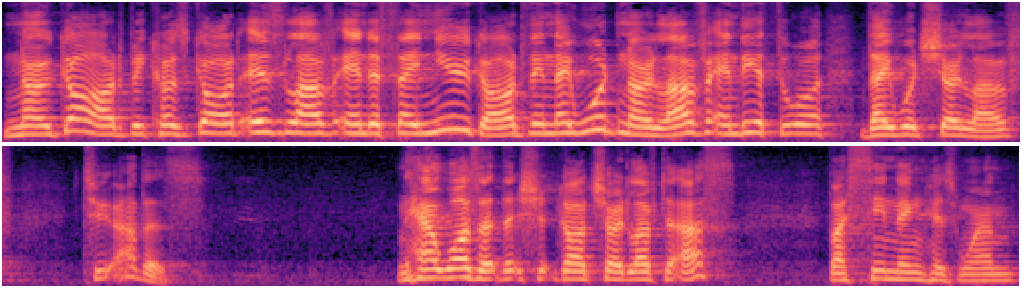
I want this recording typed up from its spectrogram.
know God because God is love, and if they knew God, then they would know love, and therefore they would show love to others. And how was it that God showed love to us? By sending his one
